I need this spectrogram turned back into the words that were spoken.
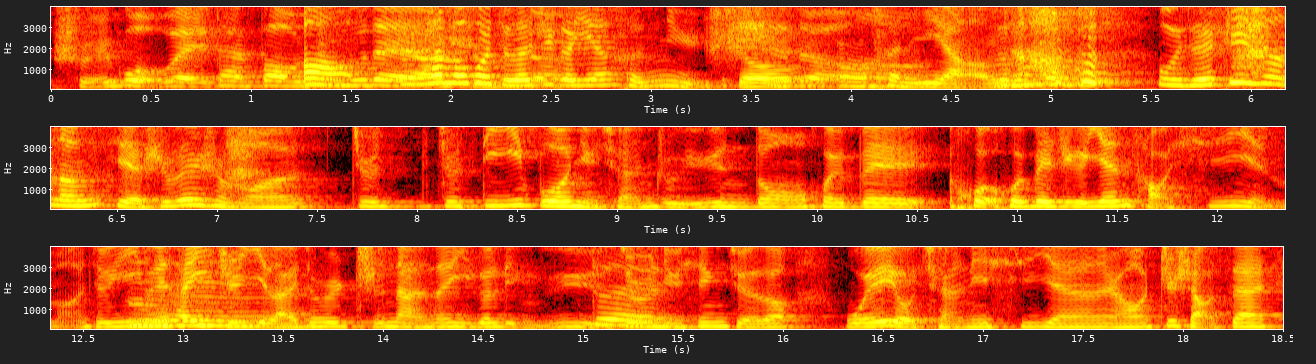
水果味带爆哦，珠的呀、对他们会觉得这个烟很女生，是的嗯，嗯很娘。我觉得这就能解释为什么就就第一波女权主义运动会被会会被这个烟草吸引嘛，就因为它一直以来就是直男的一个领域，对就是女性觉得我也有权利吸烟，然后至少在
